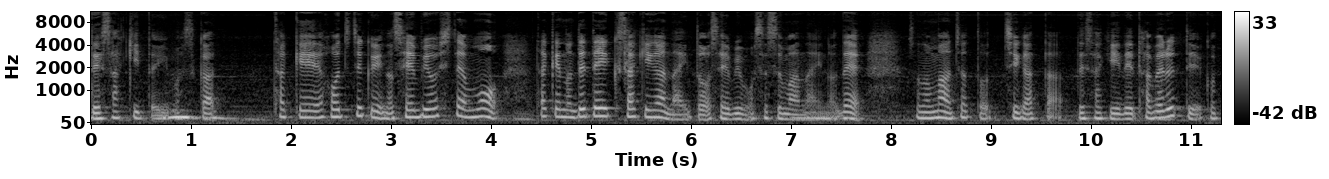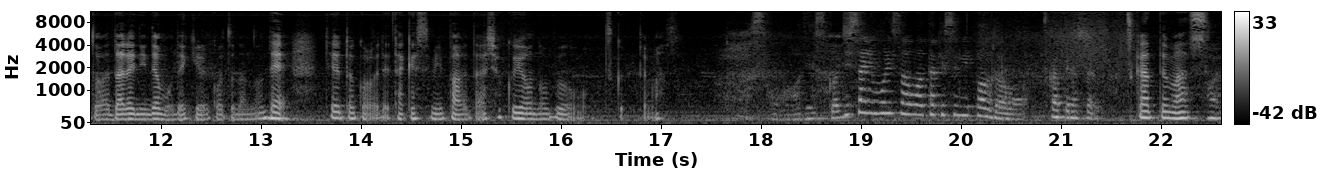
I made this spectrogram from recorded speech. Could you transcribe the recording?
出先といいますか、うん竹放置竹林の整備をしても竹の出ていく先がないと整備も進まないのでそのまあちょっと違った出先で食べるっていうことは誰にでもできることなので、っていうところで竹炭パウダー食用の分を作ってます。あそうですか。実際に森さんは竹炭パウダーは使ってらっしゃる、使ってます。はい、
